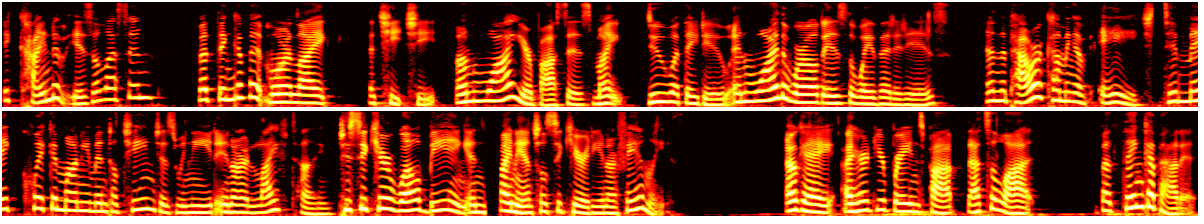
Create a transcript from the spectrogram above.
It kind of is a lesson, but think of it more like a cheat sheet on why your bosses might do what they do and why the world is the way that it is, and the power coming of age to make quick and monumental changes we need in our lifetime to secure well being and financial security in our families. Okay, I heard your brains pop. That's a lot. But think about it.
